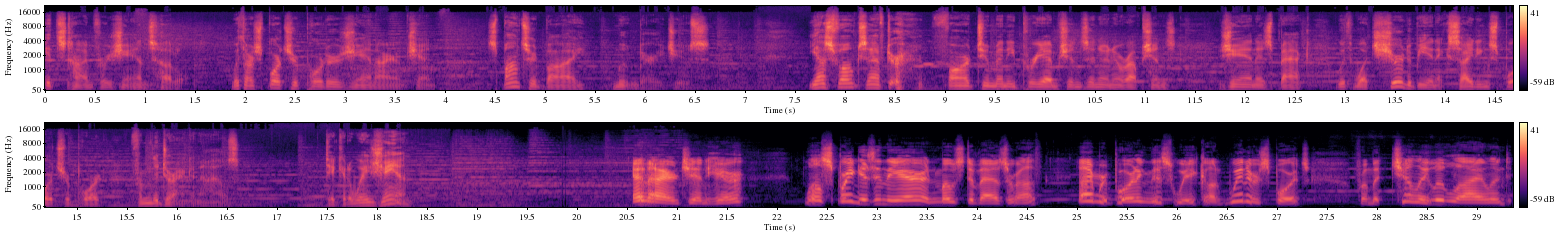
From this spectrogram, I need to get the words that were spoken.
it's time for Zhan's Huddle with our sports reporter Zhan Ironchin, sponsored by Moonberry Juice. Yes, folks, after far too many preemptions and interruptions, Zhan is back with what's sure to be an exciting sports report from the Dragon Isles. Take it away, Zhan. Zhan Ironchin here. While spring is in the air in most of Azeroth, I'm reporting this week on winter sports from a chilly little island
